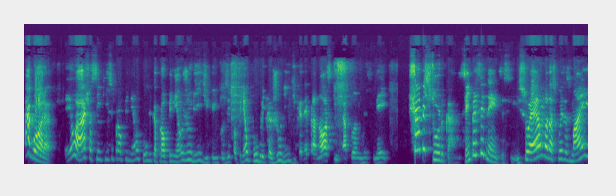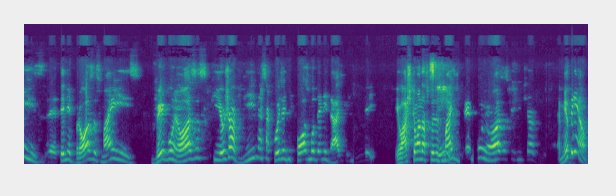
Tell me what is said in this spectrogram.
Agora, eu acho assim que isso para a opinião pública, para a opinião jurídica, inclusive para a opinião pública jurídica, né, para nós que atuamos nesse meio, isso é um absurdo, cara. Sem precedentes. Assim. Isso é uma das coisas mais é, tenebrosas, mais vergonhosas que eu já vi nessa coisa de pós-modernidade que a gente. Eu acho que é uma das coisas Sim. mais vergonhosas que a gente já viu. É a minha opinião.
